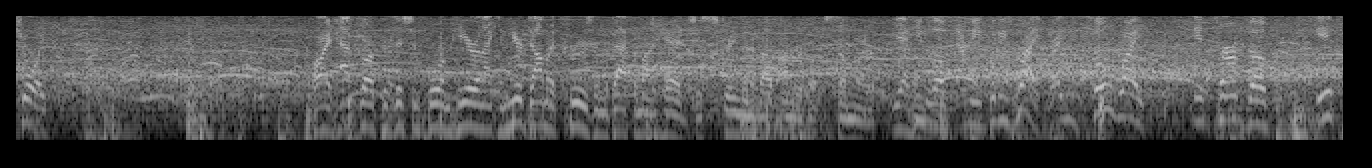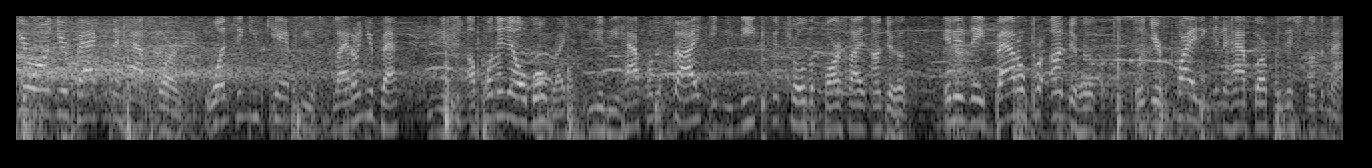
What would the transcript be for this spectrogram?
Choi. All right, half guard position for him here, and I can hear Dominick Cruz in the back of my head just screaming about underhooks somewhere. Yeah, he somewhere. loved. I mean, but he's right, right? He's so right in terms of if you're on your back in the half guard, one thing you can't be is flat on your back. You need to be up on an elbow. Right. You need to be half on the side, and you need to control the far side underhook. It is a battle for underhook when you're fighting in the half guard position on the mat.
